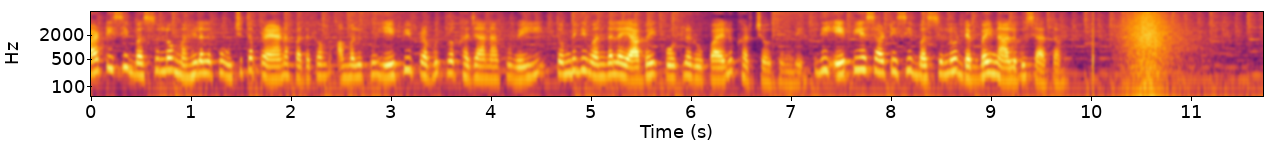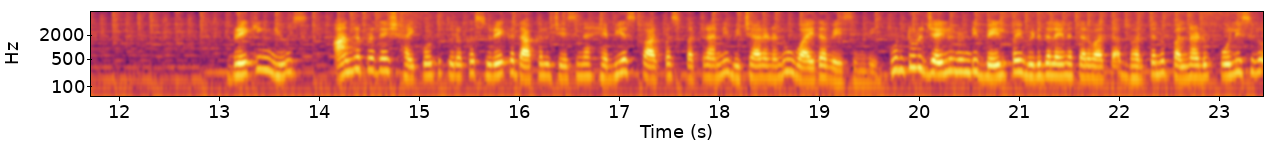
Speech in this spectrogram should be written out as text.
ఆర్టీసీ బస్సుల్లో మహిళలకు ఉచిత ప్రయాణ పథకం అమలుకు ఏపీ ప్రభుత్వ ఖజానాకు వెయ్యి తొమ్మిది వందల యాభై కోట్ల రూపాయలు ఖర్చవుతుంది. ఇది ఏపీఎస్ఆర్టీసీ బస్సుల్లో డెబ్బై నాలుగు శాతం. Breaking news Andhra Pradesh high court Turaka Surekha దాఖలు చేసిన హెబియస్ కార్పస్ పత్రాన్ని విచారణను వాయిదా వేసింది. గుంటూరు జైలు నుండి బెయిల్పై విడుదలైన తర్వాత భర్తను పల్నాడు పోలీసులు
